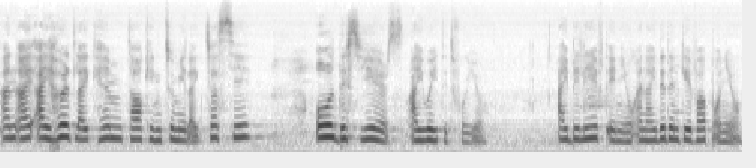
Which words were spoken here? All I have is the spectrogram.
And I, I heard like him talking to me like, Jesse, all these years I waited for you. I believed in you and I didn't give up on you.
